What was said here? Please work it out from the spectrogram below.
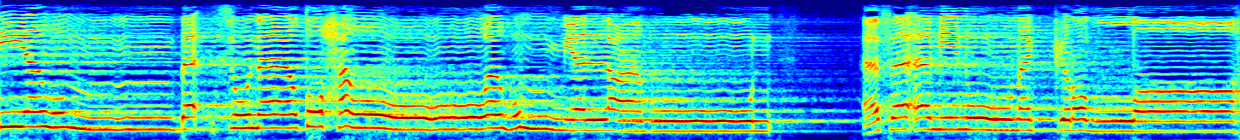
يأتيهم بأسنا ضحى وهم يلعبون. أفأمنوا مكر الله؟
